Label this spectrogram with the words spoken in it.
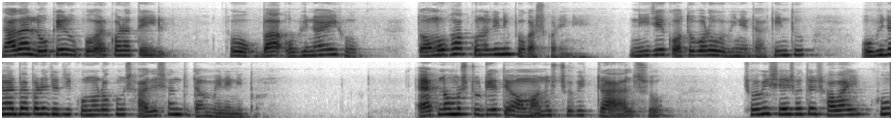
দাদা লোকের উপকার করাতেই হোক বা অভিনয়েই হোক, তমভাব কোনোদিনই প্রকাশ করেনি। নিজে কত বড় অভিনেতা, কিন্তু অভিনয়ের ব্যাপারে যদি কোনো রকম সাজেশান দিতাম, মেনে নিত। এক নম্বর স্টুডিওতে অমানুষ ছবির ট্রায়াল শো ছবি শেষ হতে সবাই খুব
